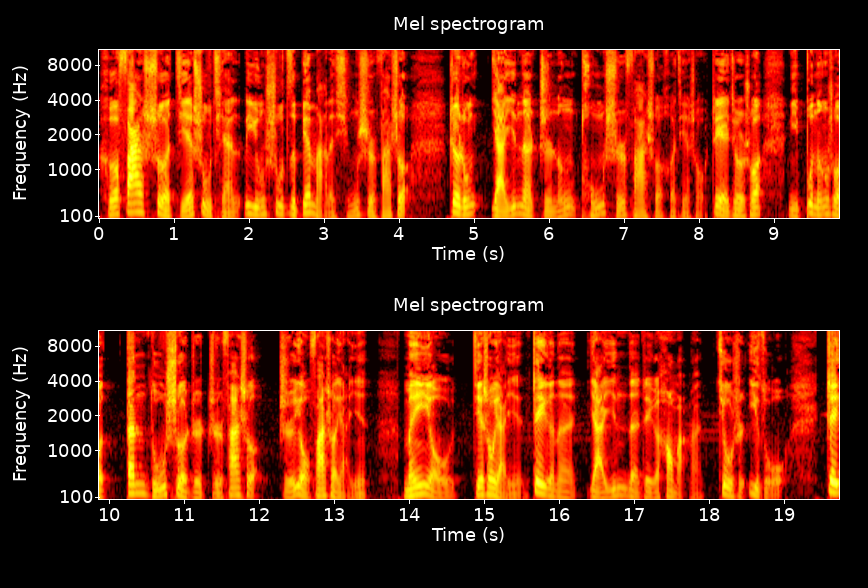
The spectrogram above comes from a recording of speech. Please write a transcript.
和发射结束前，利用数字编码的形式发射。这种哑音呢，只能同时发射和接收。这也就是说，你不能说单独设置只发射，只有发射哑音，没有接收哑音。这个呢，哑音的这个号码呢，就是一组，这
